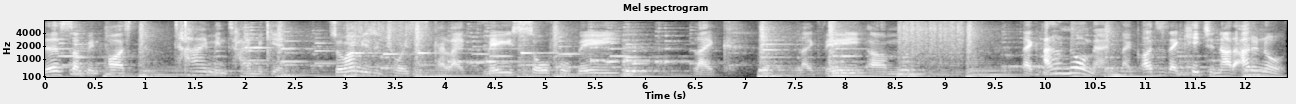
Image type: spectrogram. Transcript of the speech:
This I've been asked time and time again so my music choice is kind of like very soulful, very like, like very, um, like, I don't know, man. Like artists like Kitchenada, I don't know,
